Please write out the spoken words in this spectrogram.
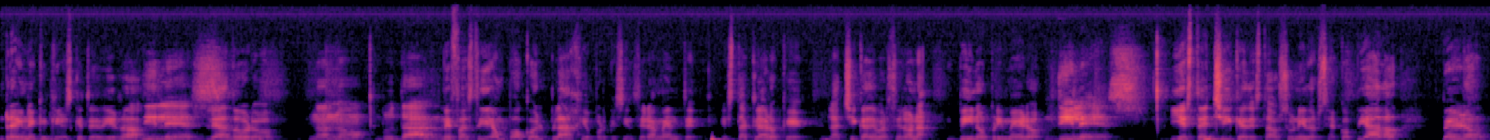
Reine, ¿qué quieres que te diga? Diles. Le adoro. No, no, brutal. Me fastidia un poco el plagio porque sinceramente está claro que la chica de Barcelona vino primero Diles. y este chique de Estados Unidos se ha copiado, pero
